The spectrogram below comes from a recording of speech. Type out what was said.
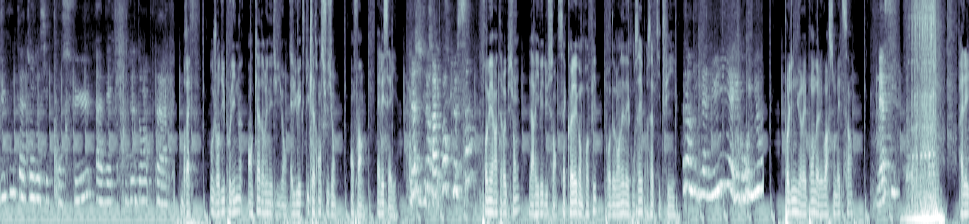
Du coup, t'as ton dossier de transfus avec dedans ta. Bref, aujourd'hui Pauline encadre une étudiante. Elle lui explique la transfusion. Enfin, elle essaye. Là, je te rapporte le sang. Première interruption, l'arrivée du sang. Sa collègue en profite pour demander des conseils pour sa petite fille. Lundi de la nuit, elle est grognon. Pauline lui répond d'aller voir son médecin. Merci. Allez,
